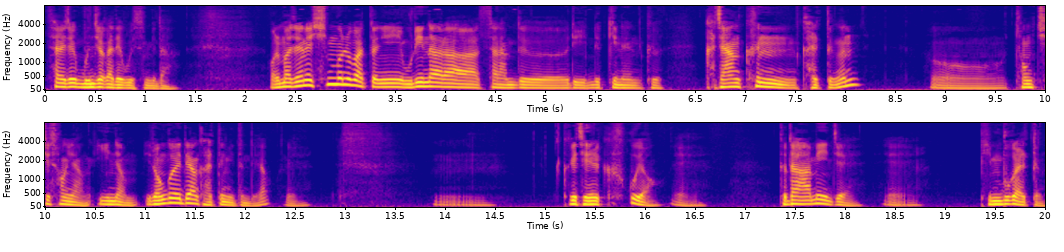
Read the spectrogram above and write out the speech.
사회적 문제가 되고 있습니다. 얼마 전에 신문을 봤더니 우리나라 사람들이 느끼는 그 가장 큰 갈등은 어, 정치 성향, 이념 이런 거에 대한 갈등이던데요. 네. 음, 그게 제일 크고요. 예. 그 다음에 이제 예, 빈부 갈등,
